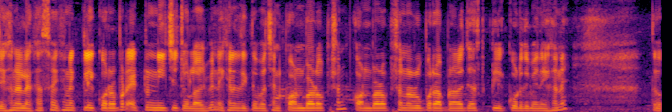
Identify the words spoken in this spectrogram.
যেখানে লেখা আছে এখানে ক্লিক করার পর একটু নিচে চলে আসবেন। এখানে দেখতে পাচ্ছেন কনভার্ট অপশন কনভার্ট অপশনের উপর আপনারা জাস্ট ক্লিক করে দেবেন এখানে। তো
